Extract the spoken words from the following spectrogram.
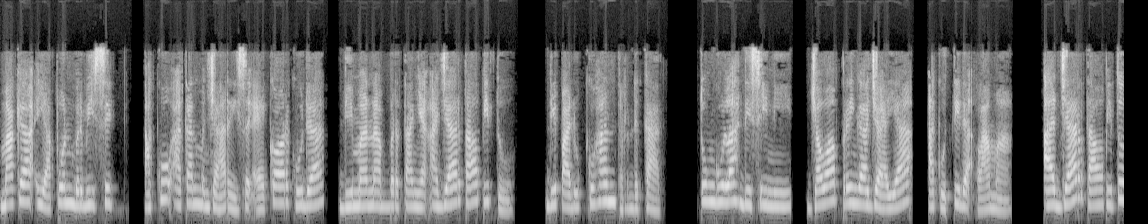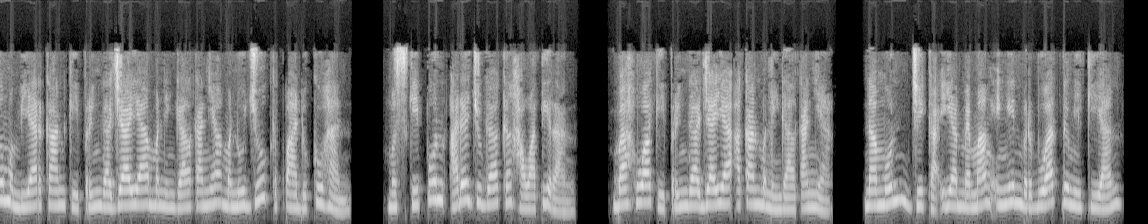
maka ia pun berbisik, aku akan mencari seekor kuda, di mana bertanya ajar talp itu. Di padukuhan terdekat. Tunggulah di sini, jawab Pringgajaya, aku tidak lama. Ajar talp itu membiarkan Ki Pringgajaya meninggalkannya menuju ke padukuhan. Meskipun ada juga kekhawatiran bahwa Ki Pringgajaya akan meninggalkannya. Namun jika ia memang ingin berbuat demikian,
